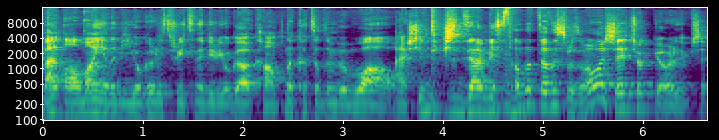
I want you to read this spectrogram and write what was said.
Ben Almanya'da bir yoga retreatine, bir yoga kampına katıldım ve wow her şeyi değişti diyen bir insanla tanışmadım ama şey çok gördüğüm şey.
